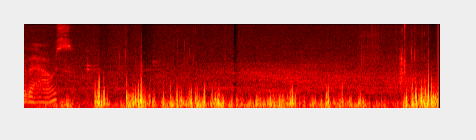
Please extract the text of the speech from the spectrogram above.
of the house.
